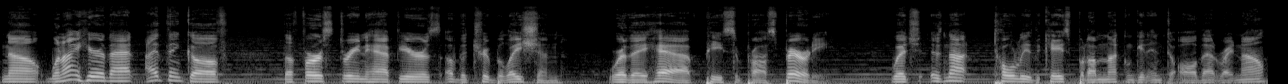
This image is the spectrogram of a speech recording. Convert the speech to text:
Now, when I hear that, I think of the first three and a half years of the tribulation, where they have peace and prosperity, which is not totally the case, but I'm not going to get into all that right now.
